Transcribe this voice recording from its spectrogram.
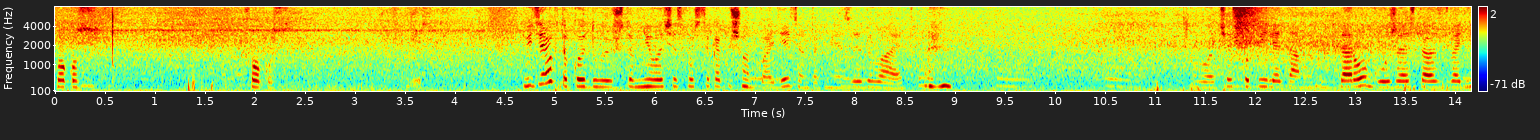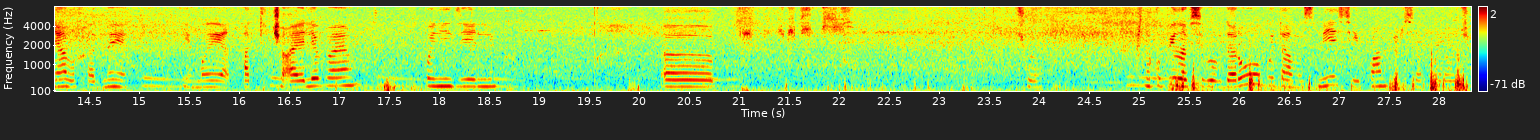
Фокус. Фокус. Есть. Ветерок такой дует, что мне вот сейчас хочется капюшонку одеть, он так меня задувает. Вот, сейчас купили там дорогу, уже осталось два дня, выходные, и мы отчаливаем в понедельник. Э, Чё? Накупила всего в дорогу, там и смеси, и памперсов, короче.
